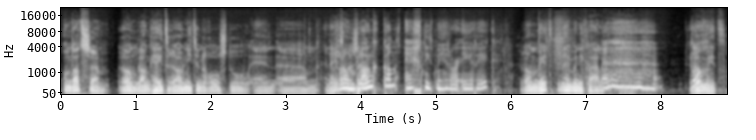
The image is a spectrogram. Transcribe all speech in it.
omdat ze roomblank, hetero, niet in een rolstoel en, ehm en hetero Room zijn. Blank kan echt niet meer hoor, Erik. Roomwit, neem me niet kwalijk. Roomwit.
